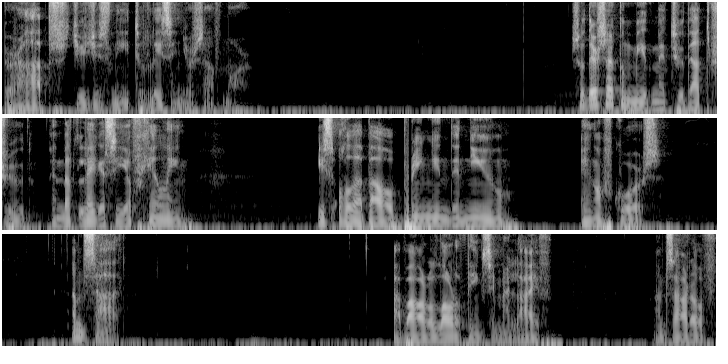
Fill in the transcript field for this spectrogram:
Perhaps you just need to listen yourself more. So there's a commitment to that truth and that legacy of healing is all about bringing the new and of course I'm sad about a lot of things in my life. I'm sad of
